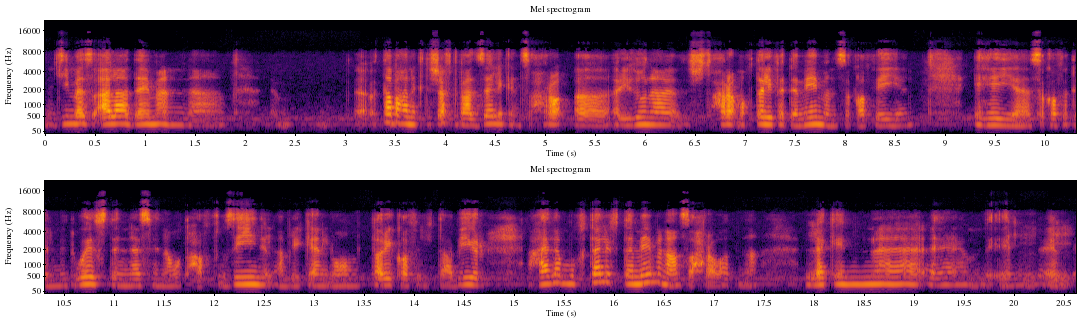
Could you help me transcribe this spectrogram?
دي مسألة دايما طبعا اكتشفت بعد ذلك إن صحراء آه، اريزونا صحراء مختلفة تماما ثقافيا. هي ثقافة الميدويست الناس هنا متحفظين الأمريكان لهم طريقة في التعبير عالم مختلف تماما عن صحراواتنا. لكن آه، ال- ال-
